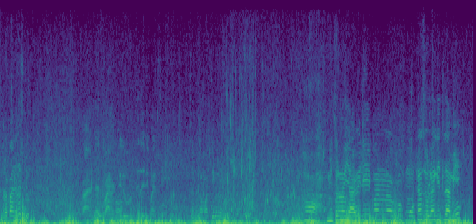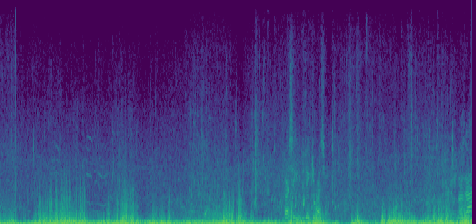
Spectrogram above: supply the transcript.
तुला पाणी नसतो पाण्यात पाण्यात गेली उडते तरी माहिती हा, मित्रांनो यावेळी पण खूप मोठा झोला घेतला मी पाशी घे तुझ्या की आणि बघा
